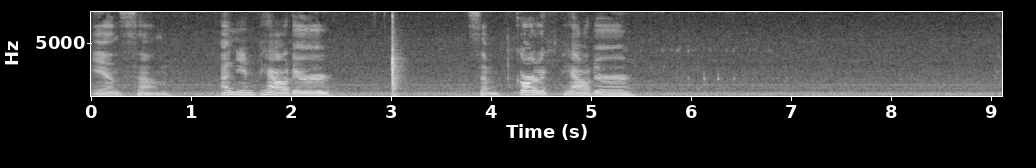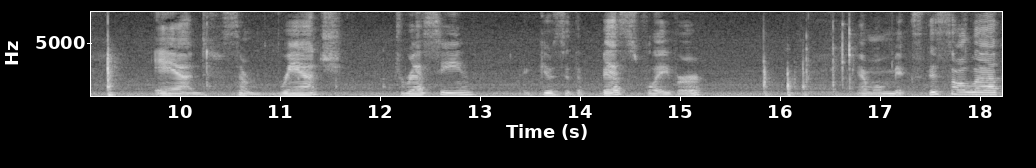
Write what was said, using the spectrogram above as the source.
and some onion powder, some garlic powder, and some ranch dressing. It gives it the best flavor. And we'll mix this all up.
